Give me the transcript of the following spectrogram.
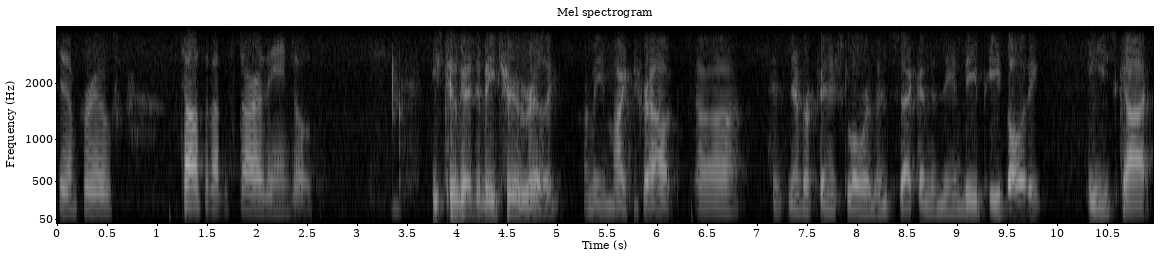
to improve. Tell us about the star of the Angels. He's too good to be true, really. I mean, Mike Trout uh, has never finished lower than second in the MVP voting. He's got,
